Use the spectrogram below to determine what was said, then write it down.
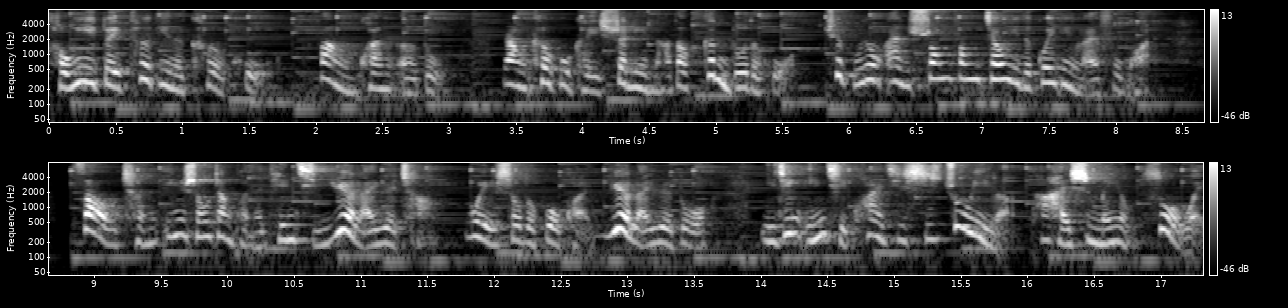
同意对特定的客户放宽额度，让客户可以顺利拿到更多的货，却不用按双方交易的规定来付款，造成应收账款的天期越来越长，未收的货款越来越多，已经引起会计师注意了，他还是没有作为。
